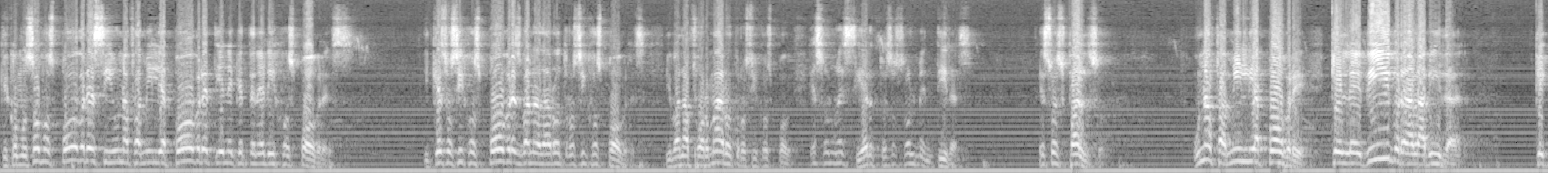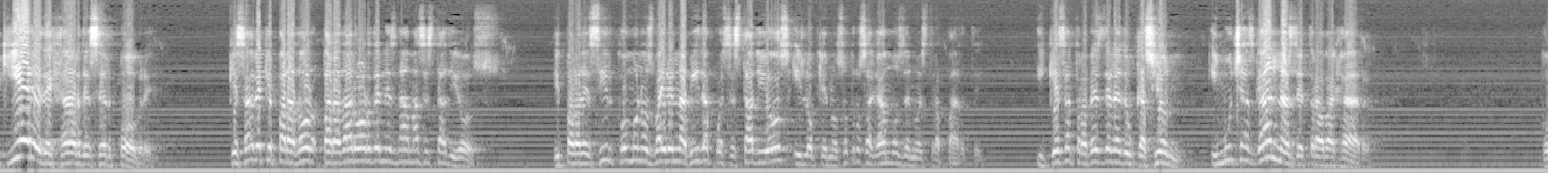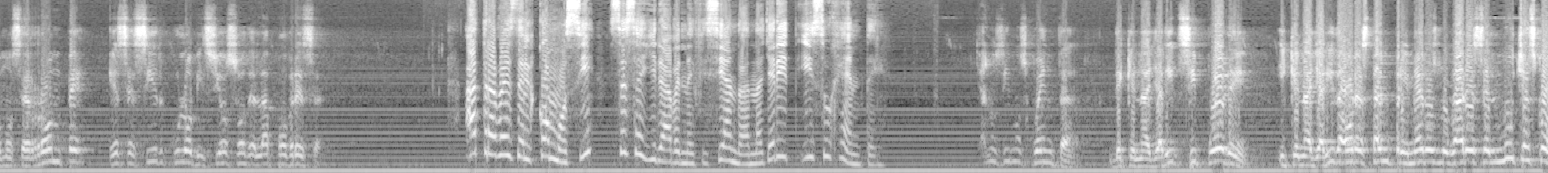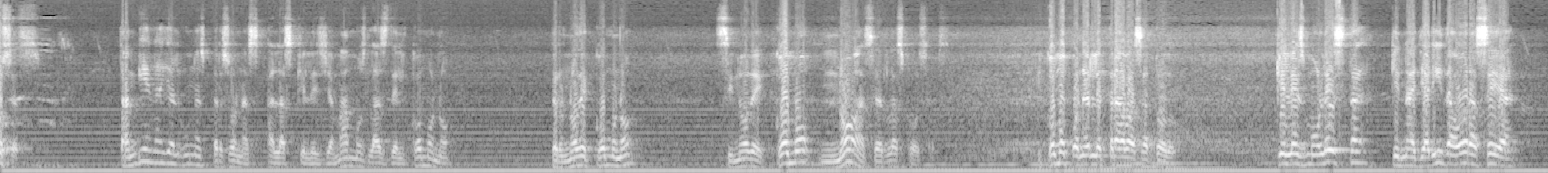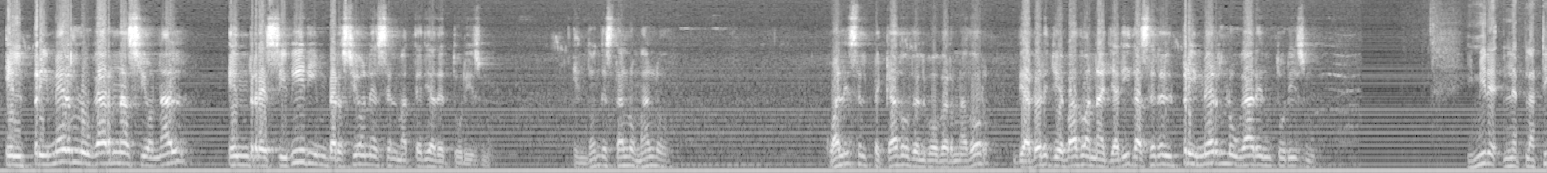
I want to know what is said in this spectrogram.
que como somos pobres y una familia pobre tiene que tener hijos pobres y que esos hijos pobres van a dar otros hijos pobres y van a formar otros hijos pobres. Eso no es cierto, eso son mentiras. Eso es falso. Una familia pobre que le vibra la vida, que quiere dejar de ser pobre, que sabe que para, para dar órdenes nada más está Dios. Y para decir cómo nos va a ir en la vida, pues está Dios y lo que nosotros hagamos de nuestra parte. Y que es a través de la educación y muchas ganas de trabajar cómo se rompe ese círculo vicioso de la pobreza. A través del cómo sí se seguirá beneficiando a Nayarit y su gente. Ya nos dimos cuenta de que Nayarit sí puede y que Nayarit ahora está en primeros lugares en muchas cosas. También hay algunas personas a las que les llamamos las del cómo no, pero no de cómo no, sino de cómo no hacer las cosas y cómo ponerle trabas a todo que les molesta que Nayarit ahora sea el primer lugar nacional en recibir inversiones en materia de turismo. ¿En dónde está lo malo? ¿Cuál es el pecado del gobernador de haber llevado a Nayarit a ser el primer lugar en turismo? Y mire, le platico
